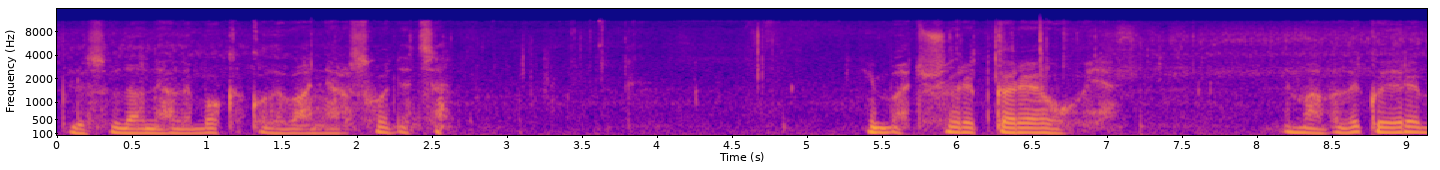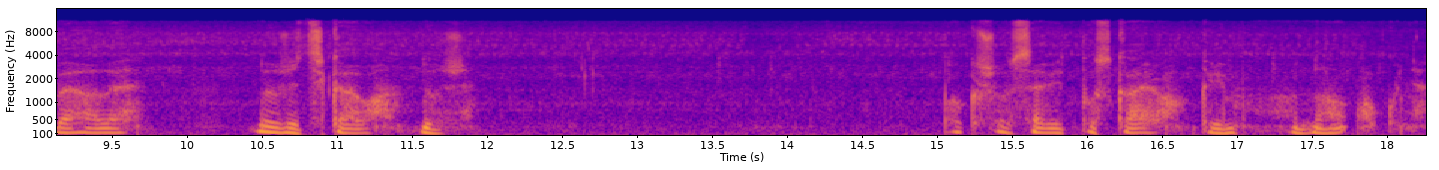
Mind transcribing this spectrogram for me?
Плюс вода не глибока, коливання розходяться. І бачу, що рибка реагує. Нема великої риби, але дуже цікаво, дуже. Поки що все відпускаю, крім одного окуня.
